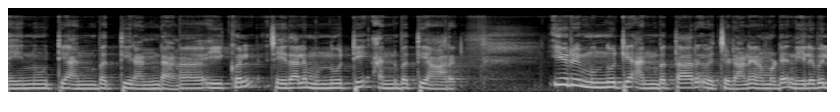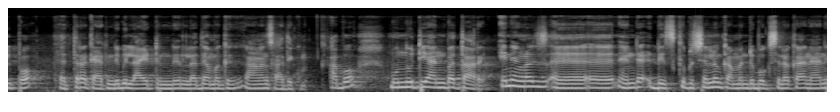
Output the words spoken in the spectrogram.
എഴുന്നൂറ്റി അൻപത്തി രണ്ടാണ് ഈക്വൽ ചെയ്താൽ മുന്നൂറ്റി അൻപത്തി ആറ് ഈ ഒരു മുന്നൂറ്റി അൻപത്തി ആറ് വെച്ചിട്ടാണ് നമ്മുടെ നിലവിൽ ഇപ്പോൾ എത്ര കറണ്ട് ബില്ലായിട്ടുണ്ട് എന്നുള്ളത് നമുക്ക് കാണാൻ സാധിക്കും. അപ്പോൾ മുന്നൂറ്റി അൻപത്തി ആറ് ഇനി ഞങ്ങൾ എന്റെ ഡിസ്ക്രിപ്ഷനിലും കമന്റ് ബോക്സിലൊക്കെ ഞാൻ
